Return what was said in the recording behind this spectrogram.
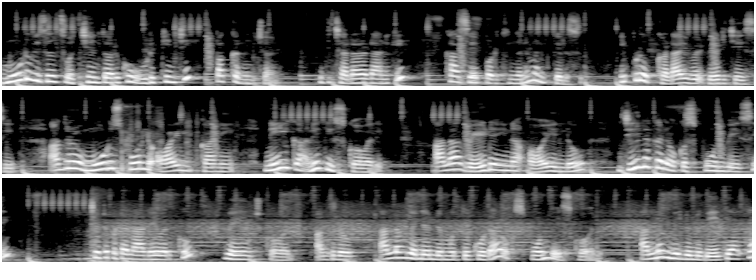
మూడు విజిల్స్ వచ్చేంత వరకు ఉడికించి పక్కనుంచాను ఇది చల్లారడానికి కాసేపు పడుతుందని మనకు తెలుసు. ఇప్పుడు ఒక కడాయి వేడి చేసి అందులో మూడు స్పూన్ల ఆయిల్ కానీ నెయ్యి కానీ తీసుకోవాలి. అలా వేడైన ఆయిల్లో జీలకర్ర ఒక స్పూన్ వేసి చిటపటలాడే వరకు వేయించుకోవాలి. అందులో అల్లం వెల్లుల్లి ముద్దు కూడా ఒక స్పూన్ వేసుకోవాలి. అల్లం వెల్లుల్లి వేగాక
